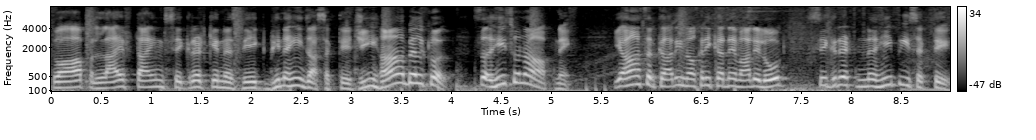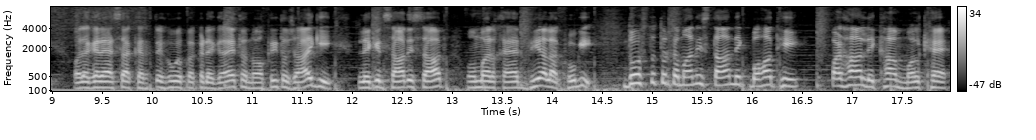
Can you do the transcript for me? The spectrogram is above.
तो आप लाइफ टाइम सिगरेट के नज़दीक भी नहीं जा सकते। जी हाँ बिल्कुल, सही सुना आपने। यहाँ सरकारी नौकरी करने वाले लोग सिगरेट नहीं पी सकते। और अगर ऐसा करते हुए पकड़े गए तो नौकरी तो जाएगी, लेकिन साथ ही साथ उम्र कैद भी अलग होगी। दोस्तों, तुर्कमानिस्तान एक बहुत ही पढ़ा लिखा मुल्क है।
